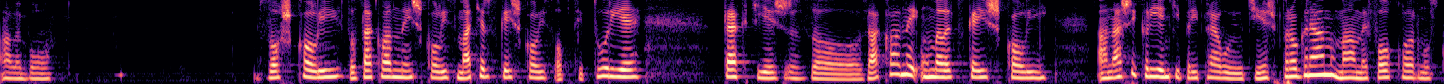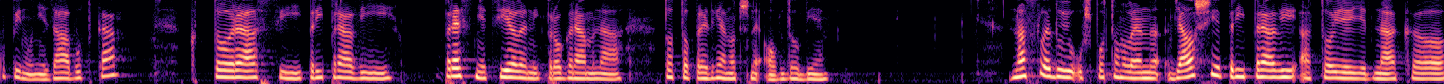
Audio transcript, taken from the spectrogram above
alebo zo školy, zo základnej školy, z materskej školy z obci Turie, taktiež zo základnej umeleckej školy a naši klienti pripravujú tiež program. Máme folklórnu skupinu Nezábudka, ktorá si pripraví presne cielený program na toto predvianočné obdobie. Nasledujú už potom len ďalšie prípravy a to je jednak e,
